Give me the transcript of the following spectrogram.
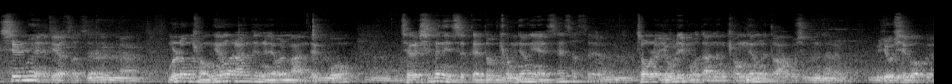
실무에 뛰었었으니까 음. 물론 경영을 한 지는 얼마 안 됐고 음. 제가 시드니 있을 때도 경영에서 했었어요. 음. 저 원래 요리보다는 경영을 더 하고 싶은 사람, 요식업을.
